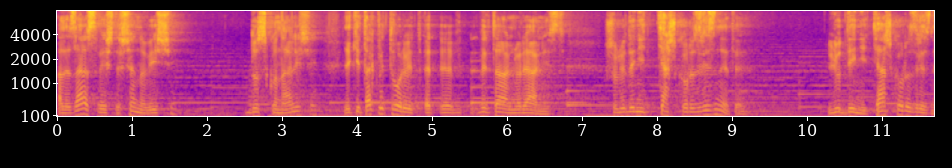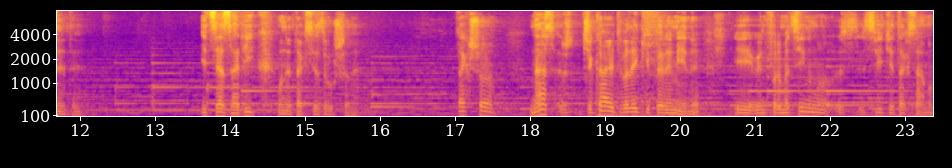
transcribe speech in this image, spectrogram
але зараз вийшли ще новіші, досконаліші, які так відтворюють е, е, віртуальну реальність, що людині тяжко розрізнити. Людині тяжко розрізнити. І це за рік вони так всі зрушили. Так що нас чекають великі переміни і в інформаційному світі так само.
